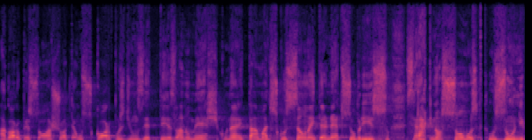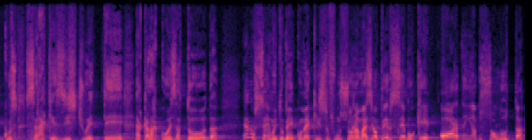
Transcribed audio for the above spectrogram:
Agora o pessoal achou até uns corpos de uns ETs lá no México, né? E está uma discussão na internet sobre isso. Será que nós somos os únicos? Será que existe o ET? Aquela coisa toda. Eu não sei muito bem como é que isso funciona, mas eu percebo que ordem absoluta.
